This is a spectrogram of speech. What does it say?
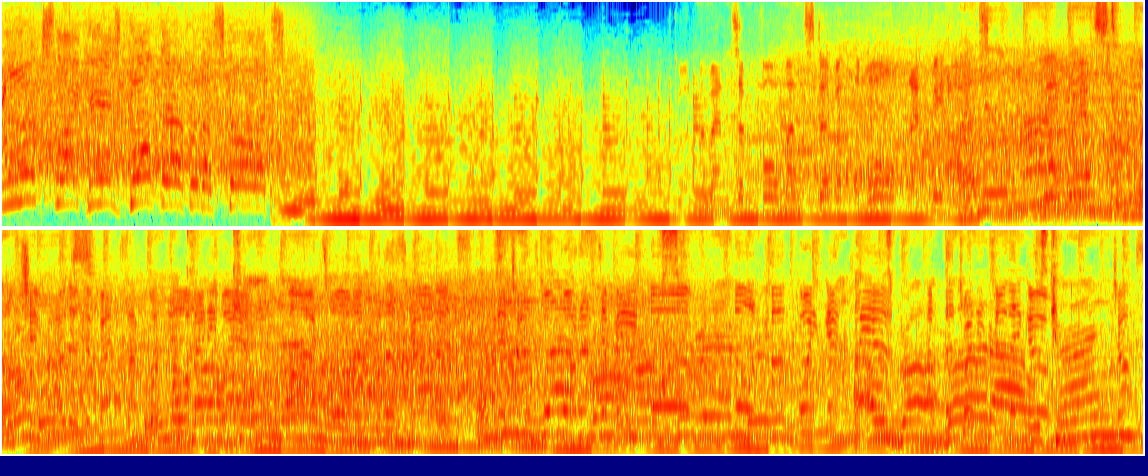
looks like he has got there for the Scarlets. Momentum for Munster, but the ball left behind. Liam Williams trying to chip out of defence. That could fall anywhere. Oh, it's fallen for the Scarlets. And a chance for Warren to beat North. North can't quite get clear. At the 22 they go. Chance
